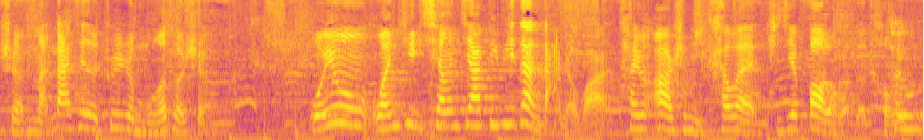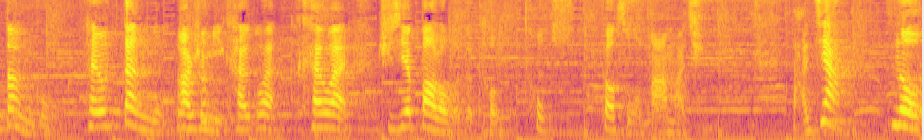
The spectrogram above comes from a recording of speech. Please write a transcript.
车，满大街的追着摩托车。我用玩具枪加 BB 弹打着玩，他用二十米开外直接爆了我的头。他用弹弓，他用弹弓，二十米开外开外直接爆了我的头，痛！告诉我妈妈去。打架？No，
